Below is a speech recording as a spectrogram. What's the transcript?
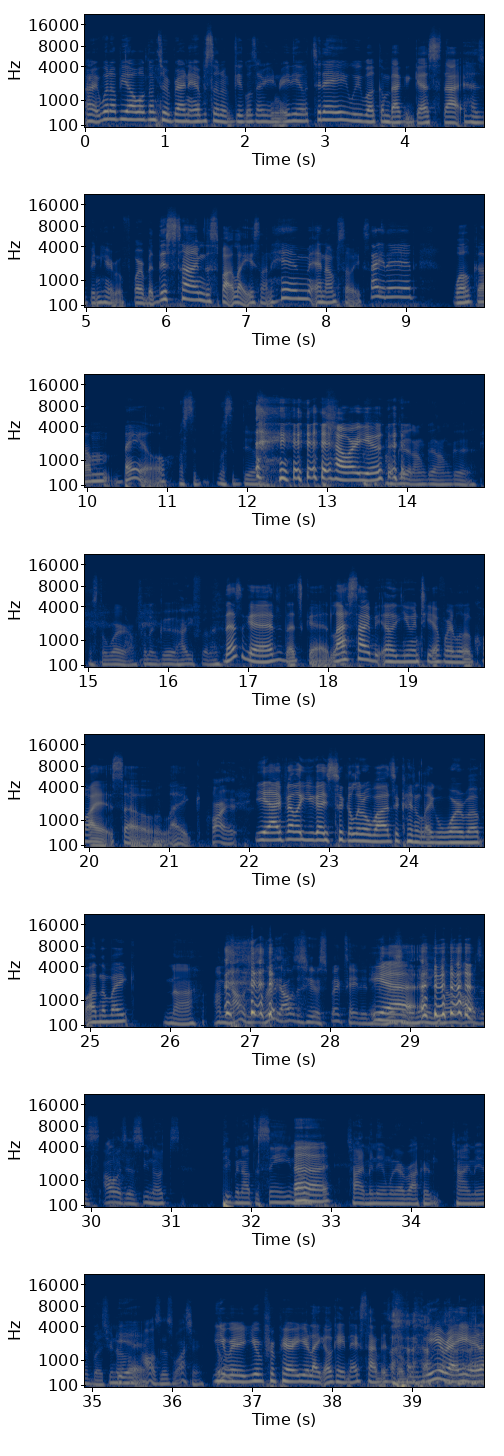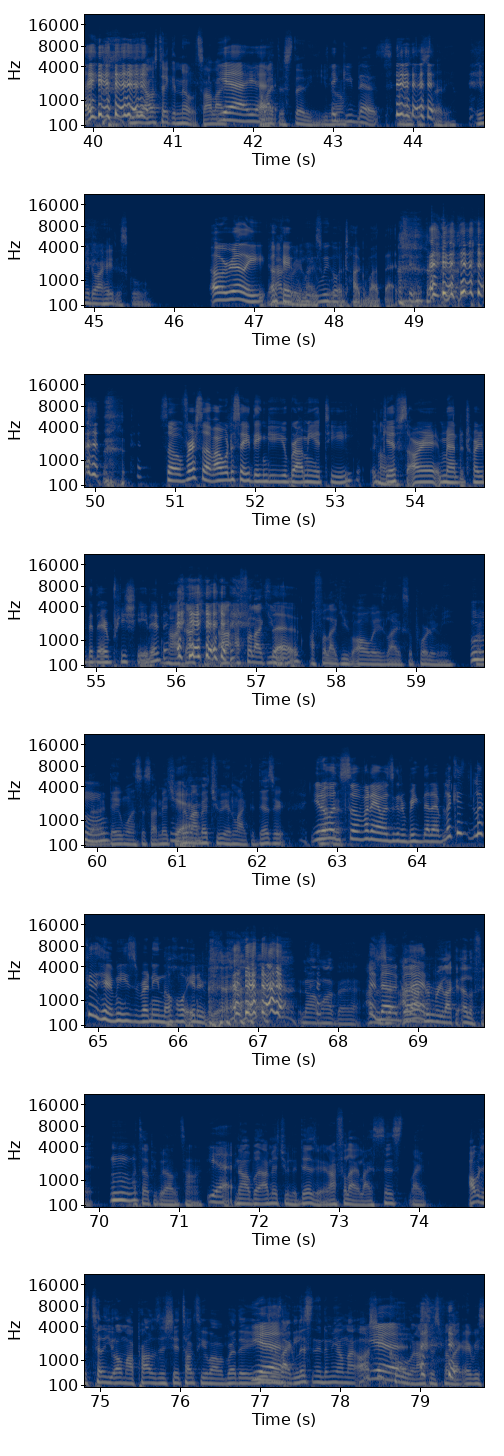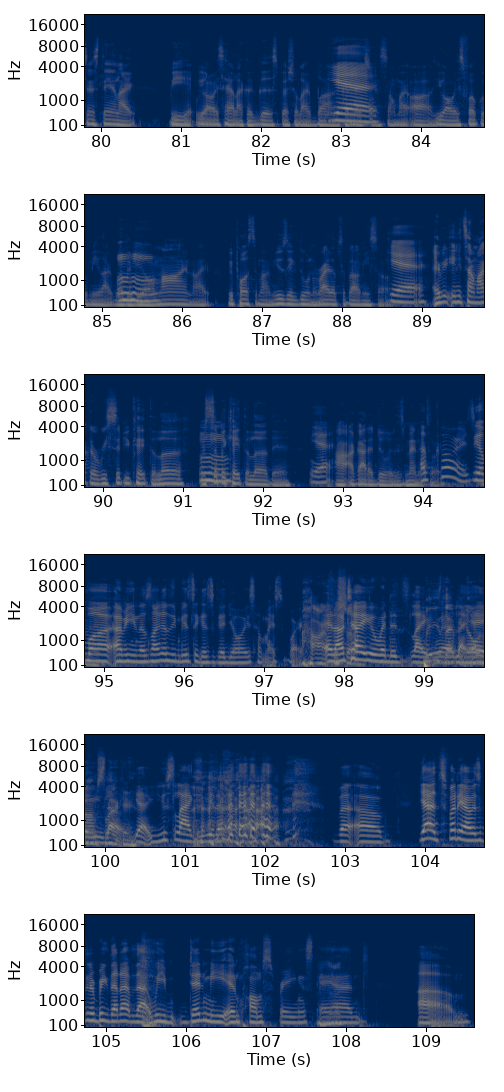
All right, what up, y'all? Welcome to a brand new episode of Giggles Irene Radio. Today, we welcome back a guest that has been here before, but this time the spotlight is on him, and I'm so excited. Welcome, Bale. What's the What's the deal? How are you? I'm good. I'm good. I'm good. What's the word? I'm feeling good. How you feeling? That's good. That's good. Last time uh, you and TF were a little quiet, so like, Quiet. yeah, I felt like you guys took a little while to kind of like warm up on the mic. Nah. I mean, I was just really. I was just here spectating. and Yeah. in, you know, I was just. I was just. You know. Peeping out the scene, you know, Uh, chiming in whenever I could chime in, but you know, Yeah. I was just watching. It you was- were you're prepared. You're like, okay, next time it's gonna be me right here. Like, yeah, I was taking notes. I like, Yeah, yeah. I like to study. You know, taking notes. I like to study, even though I hated school. Oh, really? Yeah, okay, really like we, we gonna like talk about that too. So first off, I want to say thank you. You brought me a tea. Oh. Gifts aren't mandatory, but they're appreciated. Oh. No, I got you. I, I feel like you. So- I feel like you've always like supported me from the mm-hmm. day one since I met you. Remember, I met you in like the desert. you know Yeah, what's so funny? I was gonna bring that up. Look at look at him. He's running the whole interview. No, my bad. I, just, No, I go got ahead. memory like an elephant. Mm-hmm. I tell people that all the time. yeah. No, but I met you in the desert, and I feel like like since like I was just telling you all my problems and shit, talk to you about my brother. Yeah. You just like listening to me. I'm like, oh shit, Yeah. cool. And I just feel like ever since then, like we we always had like a good special like bond Yeah. Mm-hmm. connection. So I'm like, oh, you always fuck with me, like whether it be online, like we posted my music, doing the write ups about me. So Yeah. every anytime I could reciprocate the love, reciprocate the love, then Yeah. I, I gotta do it. It's mandatory. Of course. Yeah, well, I mean, as long as the music is good, you always have my support. Right, and I'll sure. tell you when it's like, Please when let me like, know when hey, I'm you know, slacking. yeah, you slacking, you know. but um, yeah, it's funny. I was gonna bring that up that we did meet in Palm Springs, Mm-hmm. and um,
